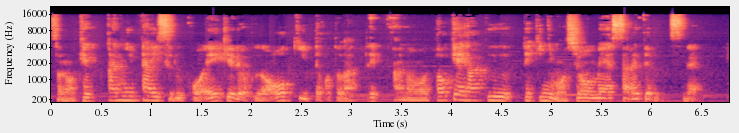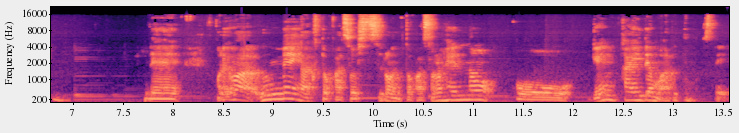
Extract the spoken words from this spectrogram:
その結果に対するこう影響力が大きいってことがあって、あの、統計学的にも証明されてるんですね。うん、で、これは運命学とか素質論とかその辺の、こう、限界でもあると思うんですね。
